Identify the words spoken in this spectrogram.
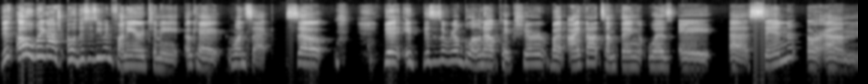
this oh my gosh, oh this is even funnier to me. Okay, one sec. So the it this is a real blown out picture, but I thought something was a uh sin or um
